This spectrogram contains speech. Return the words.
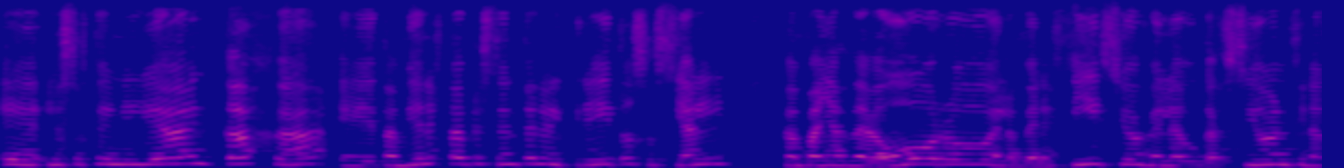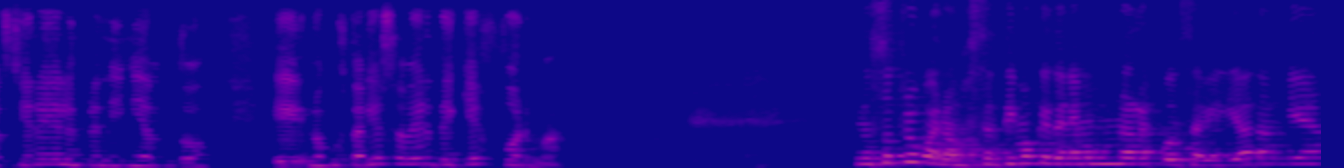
eh, la sostenibilidad en caja eh, también está presente en el crédito social, campañas de ahorro, en los beneficios, en la educación financiera y el emprendimiento. nos gustaría saber de qué forma. Nosotros, bueno, sentimos que tenemos una responsabilidad también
